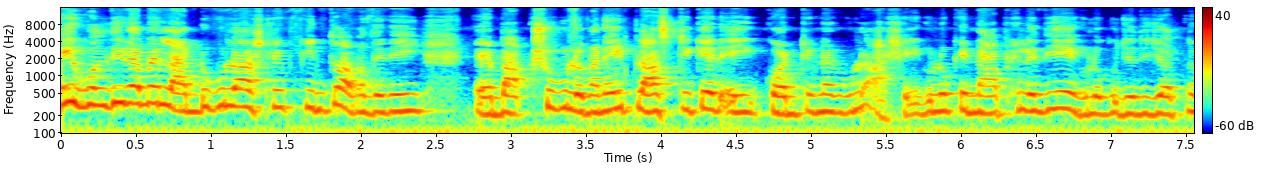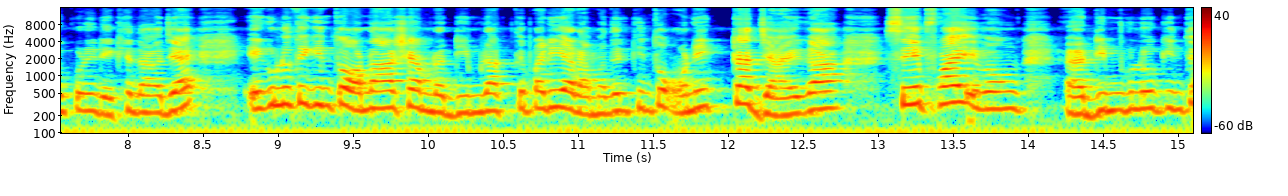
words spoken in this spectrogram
এই হলদিরামের লাড্ডুগুলো আসলে কিন্তু আমাদের এই বাক্সগুলো মানে এই প্লাস্টিকের এই কন্টেনারগুলো আসে। এগুলোকে না ফেলে দিয়ে এগুলোকে যদি যত্ন করে রেখে দেওয়া যায়, এগুলোতে কিন্তু অনায়াসে আমরা ডিম রাখতে পারি আর আমাদের কিন্তু অনেকটা জায়গা সেফ হয় এবং ডিমগুলো কিন্তু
